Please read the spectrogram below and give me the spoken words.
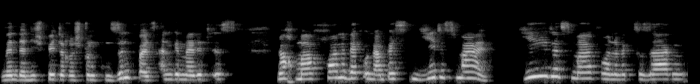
wenn dann die späteren Stunden sind, weil es angemeldet ist, nochmal vorneweg und am besten jedes Mal, jedes Mal vorneweg zu sagen,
